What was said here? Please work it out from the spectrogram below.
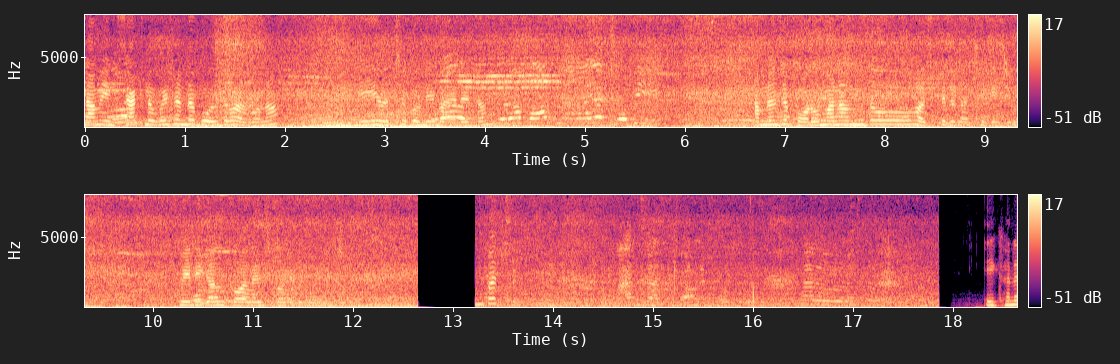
গাড়িতে এলাম এক্সাক্ট লোকেশনটা বলতে পারব না। এই হচ্ছে গলির বাইরেটা। আমরা যে পরমানন্দ হসপিটাল আছে কিছু। মেডিকেল কলেজ কলেজ এখানে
